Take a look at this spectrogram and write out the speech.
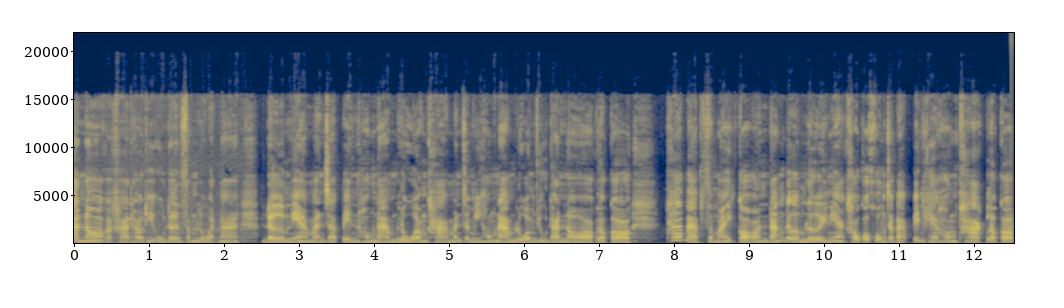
ด้านนอกอะค่ะ เท่าที่อูเดินสำรวจนะ เดิมเนี่ยมันจะเป็นห้องน้ำรวมค่ะ มันจะมีห้องน้ำรวมอยู่ด้านนอก แล้วก็ ถ้าแบบสมัยก่อนดั้งเดิมเลยเนี่ยเขาก็คงจะแบบเป็นแค่ห้องพัก แล้วก็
